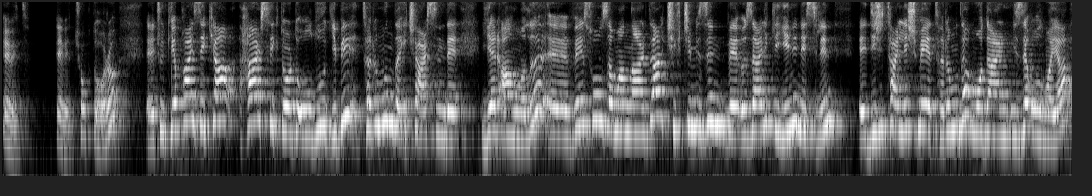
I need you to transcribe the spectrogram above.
Evet. Evet çok doğru. E, çünkü yapay zeka her sektörde olduğu gibi tarımın da içerisinde yer almalı E, ve son zamanlarda çiftçimizin ve özellikle yeni neslin e, dijitalleşmeye, tarımda modernize olmaya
